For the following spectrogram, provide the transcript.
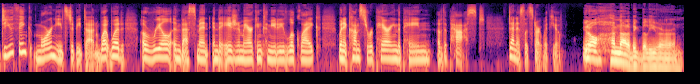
do you think more needs to be done? What would a real investment in the Asian American community look like when it comes to repairing the pain of the past? Dennis, let's start with you. You know, I'm not a big believer in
